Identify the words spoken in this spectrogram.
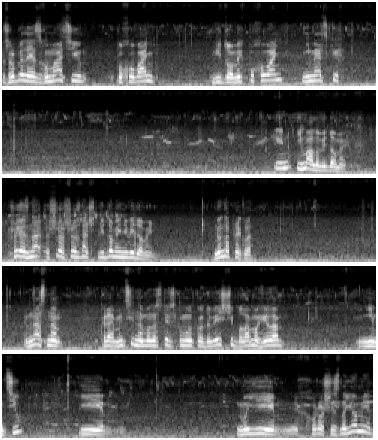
зробили ексгумацію поховань, відомих поховань німецьких і, і маловідомих. Що, я що, що значить відомий і невідомий? Ну, наприклад, в нас на Кременці на монастирському кладовищі була могила німців. І мої хороші знайомі,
